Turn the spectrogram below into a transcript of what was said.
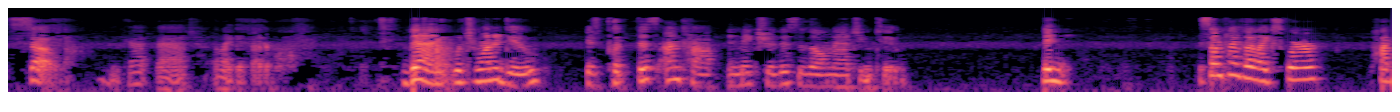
So we got that. I like it better. Then what you want to do is put this on top and make sure this is all matching too. Then sometimes I like square pot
